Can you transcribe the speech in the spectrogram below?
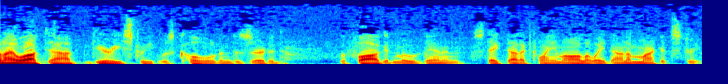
When I walked out, Geary Street was cold and deserted. The fog had moved in and staked out a claim all the way down to Market Street.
